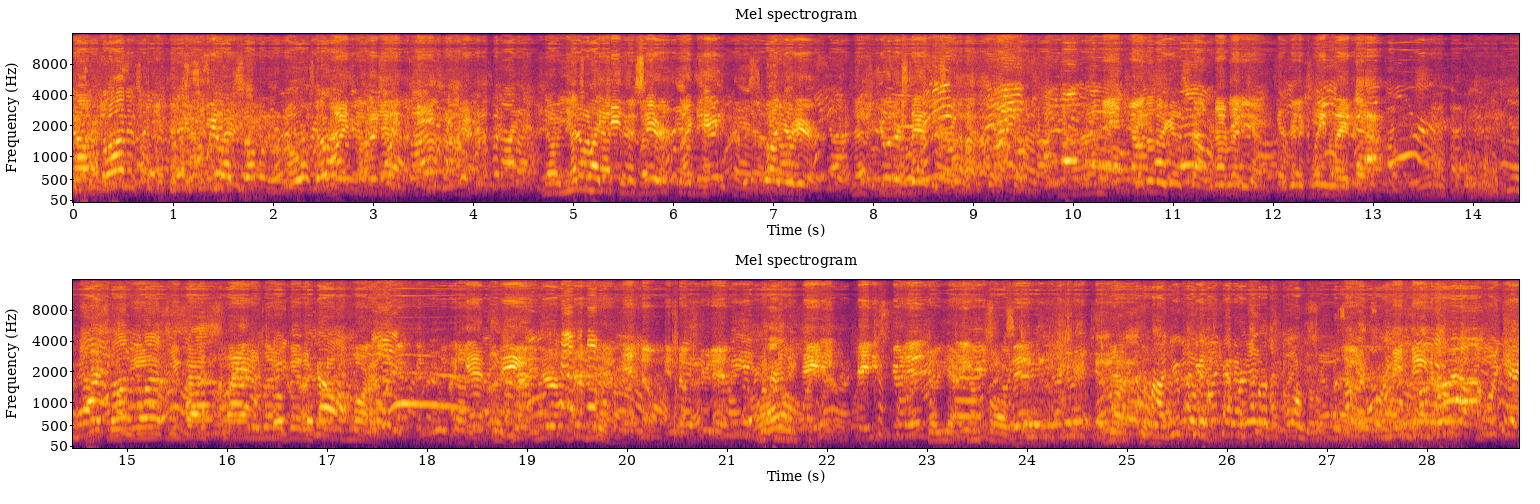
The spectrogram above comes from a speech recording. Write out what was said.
Now, Dawn is going to This is like someone who knows everything. No, you That's why Keith is here. Right, Keith? This is why you're here. You understand this stuff. No, no, no, get us down. We're not ready yet. We're gonna clean later. You have sunglasses You guys slide a little bit in front of Mark. I can't see it. You're, you're here. Indo, Indo, scoot in. Katie, Katie, scoot in. So yeah, come Katie, forward. scoot. Come on, you kids get a little. Hey, Dean, hurry up before we get.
